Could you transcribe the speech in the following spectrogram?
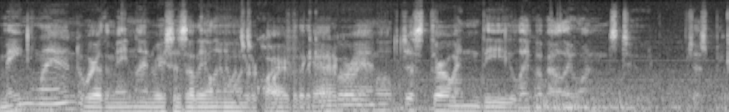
mainland, where the mainland races are the only ones required for the category, and we'll just throw in the Lego Valley ones too, just because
